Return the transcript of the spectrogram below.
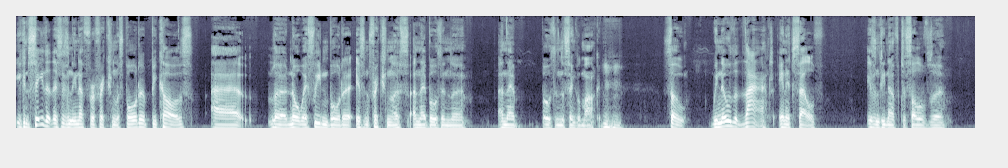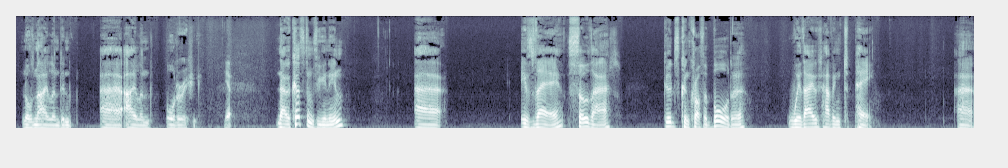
you can see that this isn't enough for a frictionless border because uh, the Norway Sweden border isn't frictionless, and they're both in the and they're both in the single market. Mm-hmm. So we know that that in itself isn't enough to solve the Northern Ireland and uh, Ireland border issue. Yep. Now, a customs union uh, is there so that goods can cross a border without having to pay, uh,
